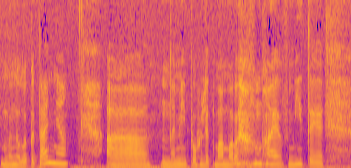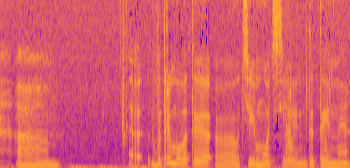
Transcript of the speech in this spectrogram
минуле питання. А, На мій погляд, мама має вміти. А, Витримувати е, ці емоції дитини,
